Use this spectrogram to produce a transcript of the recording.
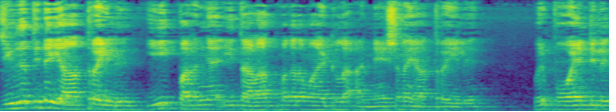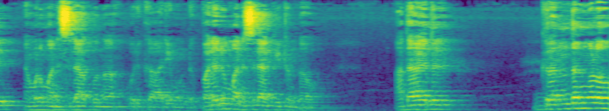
ജീവിതത്തിന്റെ യാത്രയിൽ ഈ പറഞ്ഞ ഈ താളാത്മകതമായിട്ടുള്ള അന്വേഷണ യാത്രയിൽ ഒരു പോയിന്റിൽ നമ്മൾ മനസ്സിലാക്കുന്ന ഒരു കാര്യമുണ്ട്. പലരും മനസ്സിലാക്കിയിട്ടുണ്ടാവും. അതായത് ഗ്രന്ഥങ്ങളോ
